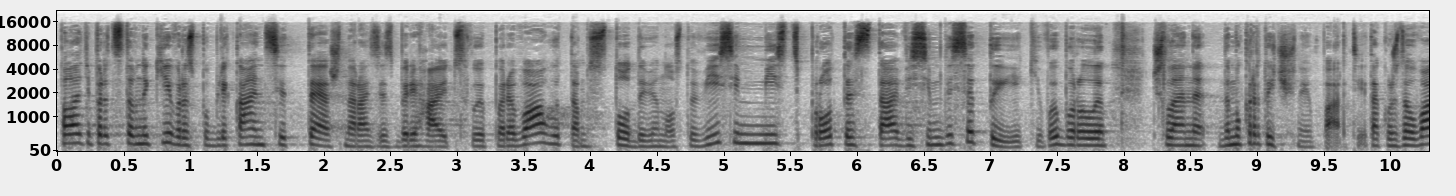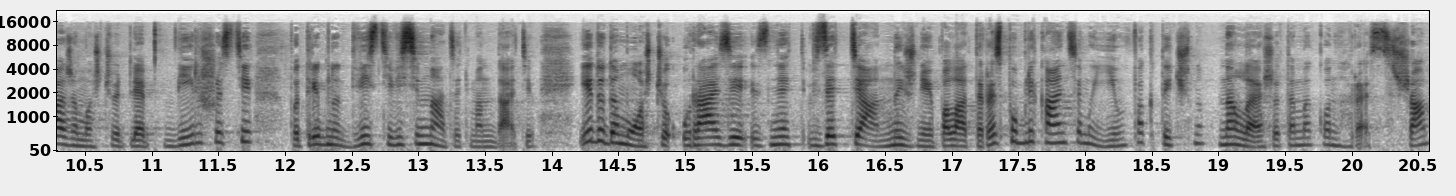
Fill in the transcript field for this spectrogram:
В палаті представників республіканці теж наразі зберігають свою перевагу. Там 198 місць проти 180, які вибороли члени демократичної партії. Також зауважимо, що для більшості потрібно 218 мандатів. І додамо, що у разі взяття нижньої палати республіканцями їм фактично належатиме Конгрес США,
